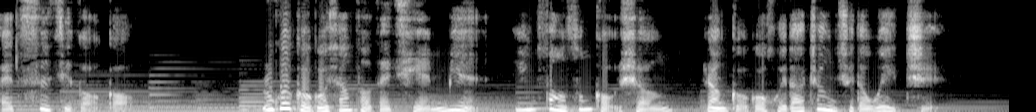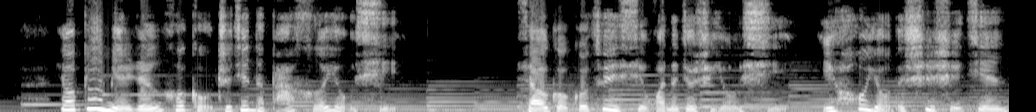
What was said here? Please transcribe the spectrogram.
来刺激狗狗。如果狗狗想走在前面，应放松狗绳，让狗狗回到正确的位置。要避免人和狗之间的拔河游戏。小狗狗最喜欢的就是游戏，以后有的是时间，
